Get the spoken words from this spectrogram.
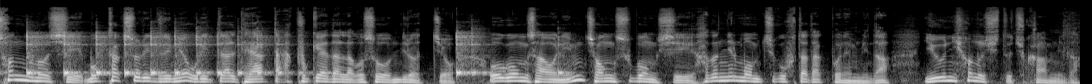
손문호 씨, 목탁 소리 들으며 우리 딸 대학 딱 붙게 해달라고 소원 빌었죠. 5045님, 정수봉 씨, 하던 일 멈추고 후다닥 보냅니다. 윤현우 씨도 축하합니다.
